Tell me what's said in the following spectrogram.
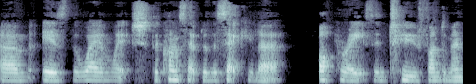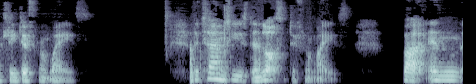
um, is the way in which the concept of the secular operates in two fundamentally different ways. The term's used in lots of different ways, but in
